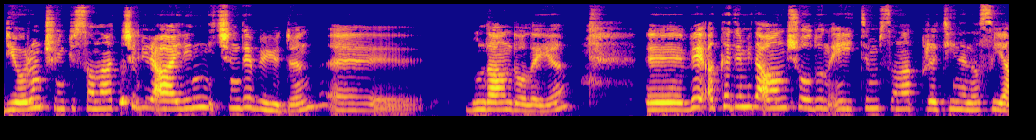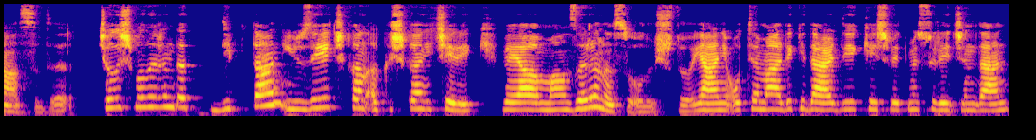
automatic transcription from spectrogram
diyorum çünkü sanatçı bir ailenin içinde büyüdün. E, bundan dolayı. Ee, ve akademide almış olduğun eğitim sanat pratiğine nasıl yansıdı? Çalışmalarında dipten yüzeye çıkan akışkan içerik veya manzara nasıl oluştu? Yani o temeldeki derdi keşfetme sürecinden,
